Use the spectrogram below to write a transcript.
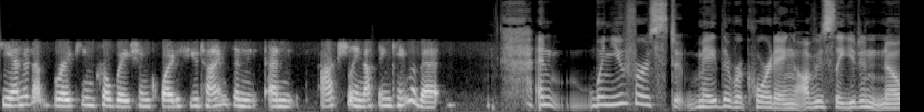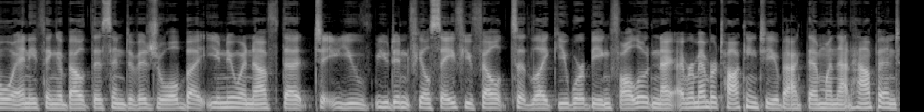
he ended up breaking probation quite a few times, and and actually nothing came of it. And when you first made the recording, obviously you didn't know anything about this individual, but you knew enough that you you didn't feel safe. You felt like you were being followed. And I, I remember talking to you back then when that happened.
